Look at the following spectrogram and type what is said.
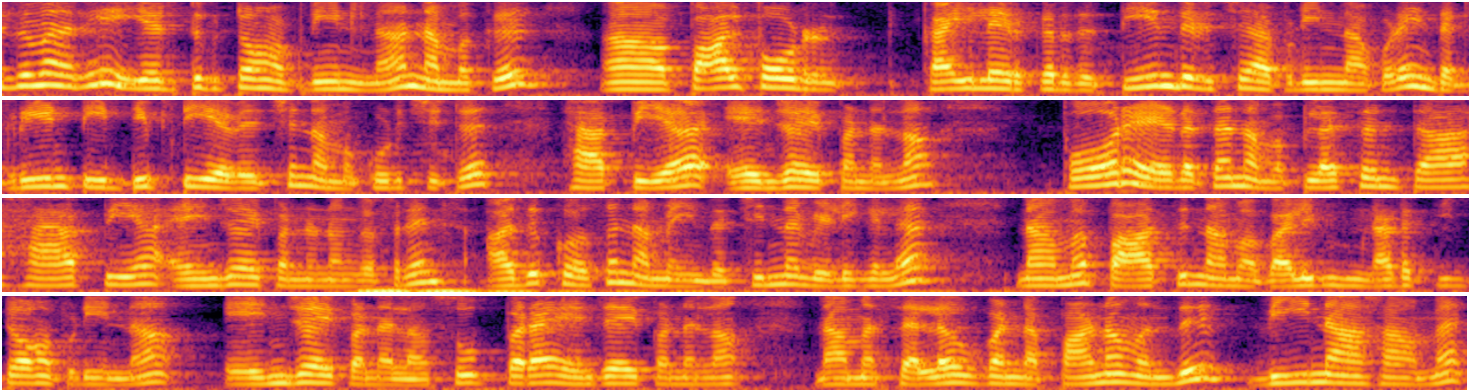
இது மாதிரி எடுத்துக்கிட்டோம் அப்படின்னா நமக்கு பால் பவுடர் கையில் இருக்கிறது தீந்துடுச்சு அப்படின்னா கூட இந்த க்ரீன் டீ டிப் டீயை வச்சு நம்ம குடிச்சிட்டு ஹாப்பியாக என்ஜாய் பண்ணலாம். போகிற இடத்த நம்ம ப்ளசண்ட்டாக ஹாப்பியாக என்ஜாய் பண்ணணுங்க ஃப்ரெண்ட்ஸ் அதுக்கோசம் நம்ம இந்த சின்ன வெளிகளை நாம் பார்த்து நம்ம வழி நடத்திட்டோம் அப்படின்னா என்ஜாய் பண்ணலாம். சூப்பராக என்ஜாய் பண்ணலாம். நாம் செலவு பண்ண பணம் வந்து வீணாகாமல்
